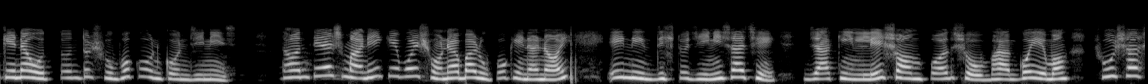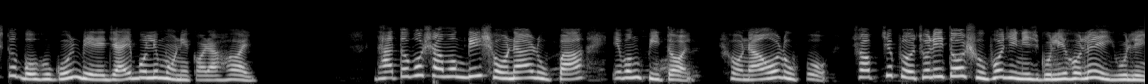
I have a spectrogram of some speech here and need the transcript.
কেনা অত্যন্ত শুভ কোন কোন জিনিস। ধনতেরাস মানেই কেবল সোনা বা রূপো কেনা নয়। এই নির্দিষ্ট জিনিস আছে যা কিনলে সম্পদ, সৌভাগ্য এবং সুস্বাস্থ্য বহুগুণ বেড়ে যায় বলে মনে করা হয়। ধাতব সামগ্রী সোনা, রূপা এবং পিতল, সোনা ও রূপো সবচেয়ে প্রচলিত শুভ জিনিসগুলি হলো এইগুলি।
